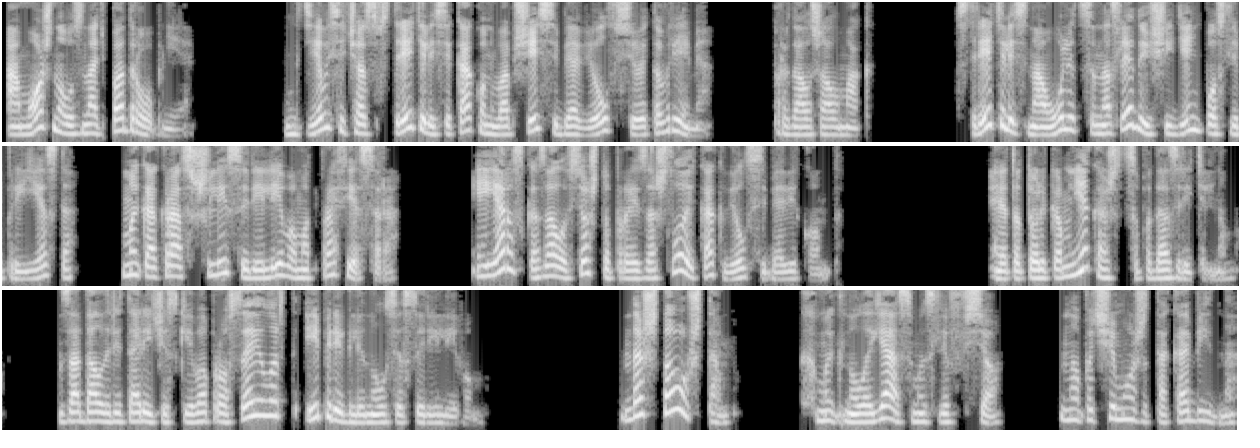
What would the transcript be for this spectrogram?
а можно узнать подробнее? Где вы сейчас встретились и как он вообще себя вел все это время? Продолжал Мак. Встретились на улице на следующий день после приезда. Мы как раз шли с Иреливом от профессора. И я рассказала все, что произошло и как вел себя Виконт. «Это только мне кажется подозрительным?» Задал риторический вопрос Эйлорд и переглянулся с Иреливом. «Да что уж там!» — хмыкнула я, осмыслив все. «Но почему же так обидно?»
